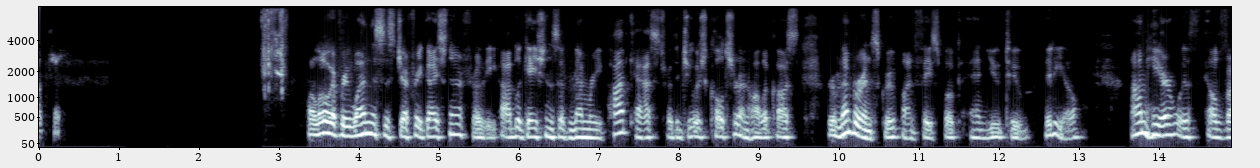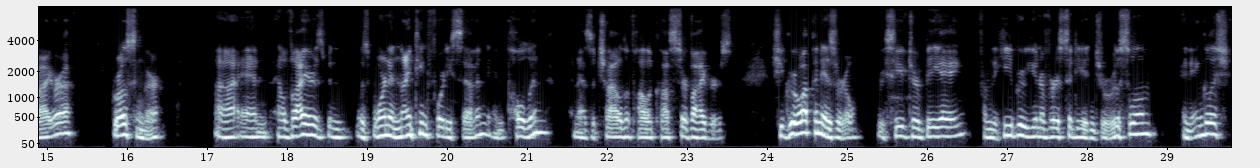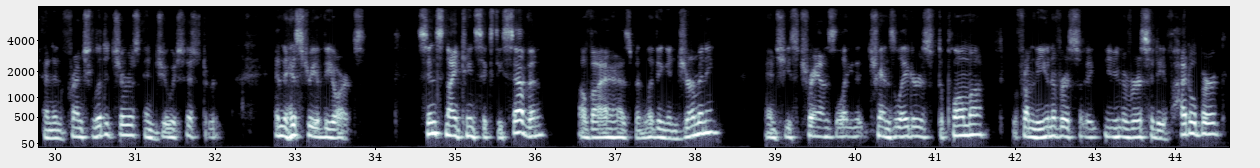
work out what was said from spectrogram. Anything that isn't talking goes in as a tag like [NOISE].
Okay. Hello, everyone. This is Jeffery Giesener for the Obligations of Memory podcast for the Jewish Culture and Holocaust Remembrance Group on Facebook and YouTube video. I'm here with Elvira Groezinger, uh, and Elvira has been was born in 1947 in Poland and as a child of Holocaust survivors. She grew up in Israel, received her BA from the Hebrew University in Jerusalem in English and in French literatures and Jewish history and the history of the arts. Since 1967, Elvira has been living in Germany, and she's translated translator's diploma from the University, University of Heidelberg,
